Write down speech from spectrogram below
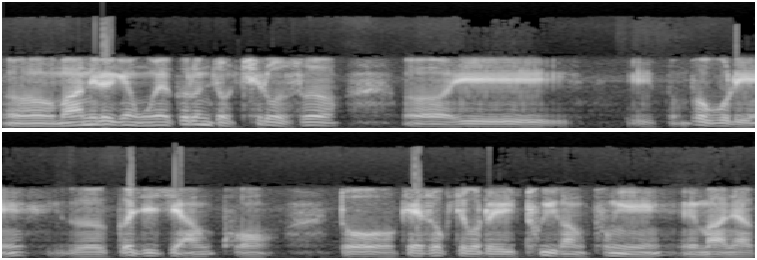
어, 만일의 경우에 그런 조치로서, 어, 이, 이 버블이 그 꺼지지 않고 또 계속적으로 이 투기 강풍이 만약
